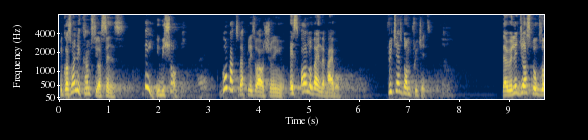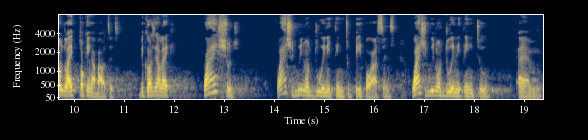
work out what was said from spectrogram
Because when it comes to your sins, hey, you'll be shocked. Go back to that place where I was showing you. It's all over in the Bible. Preachers don't preach it. The religious folks don't like talking about it because they're like, why should, why should we not do anything to pay for our sins? Why should we not do anything to um,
